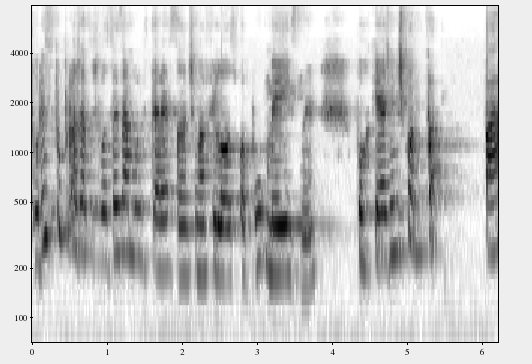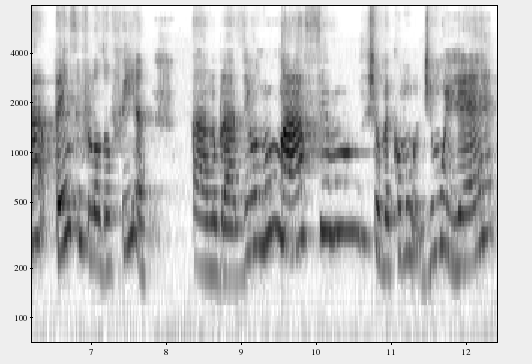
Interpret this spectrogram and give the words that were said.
por isso que o projeto de vocês é muito interessante, uma filósofa por mês, né? Porque a gente, quando pensa em filosofia ah, no Brasil, no máximo, deixa eu ver, como de mulher,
